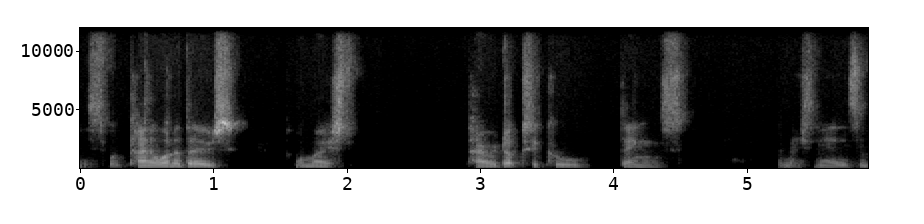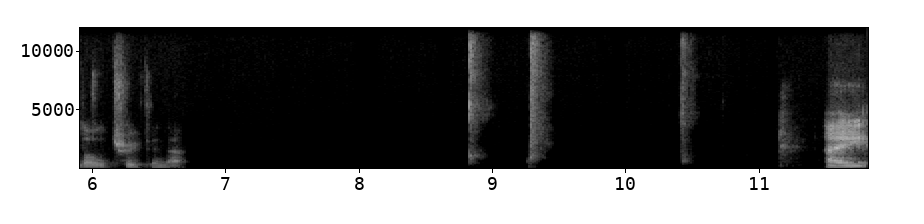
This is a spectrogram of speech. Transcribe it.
it's kind of one of those almost paradoxical things. That makes yeah, there's a lot of truth in that. I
